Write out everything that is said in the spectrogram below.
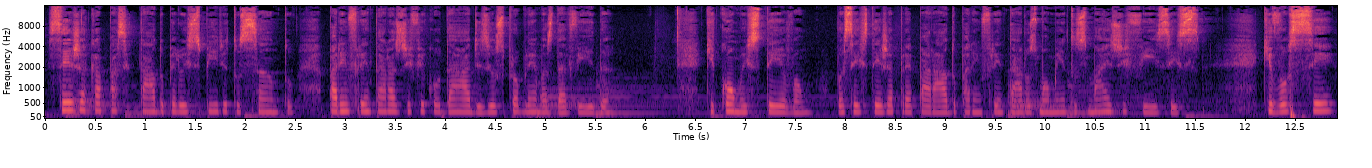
Seja capacitado pelo Espírito Santo para enfrentar as dificuldades e os problemas da vida. Que, como Estevão, você esteja preparado para enfrentar os momentos mais difíceis. Que você,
